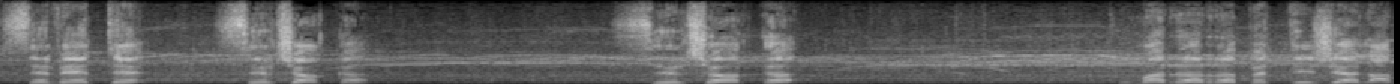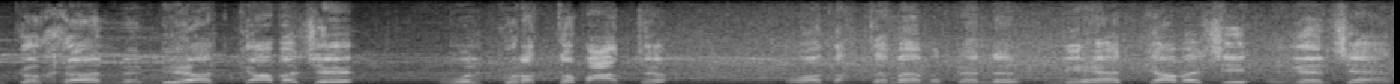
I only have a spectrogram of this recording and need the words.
سيرفيت. سيلشوق سيلشوق يمرر باتجاه لعب كوخان. نهاد كافاجي. والكرة تبعد. واضح تماما بأن نهاد كافاجي غير جاهز.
